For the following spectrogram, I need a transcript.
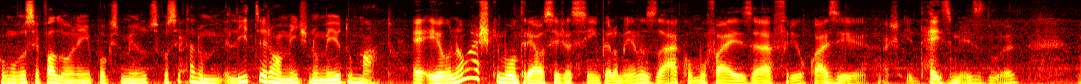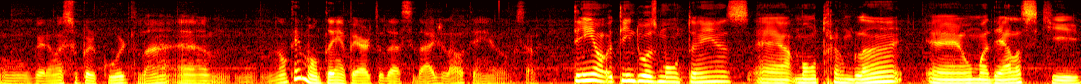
como você falou, né, em poucos minutos você está literalmente no meio do mato. É, eu não acho que Montreal seja assim, pelo menos lá, como faz uh, frio quase, acho que 10 meses do ano. O verão é super curto lá. Uh, não tem montanha perto da cidade lá, ou tem, sabe? Tem, tem duas montanhas, é, Mont Tremblant é uma delas que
